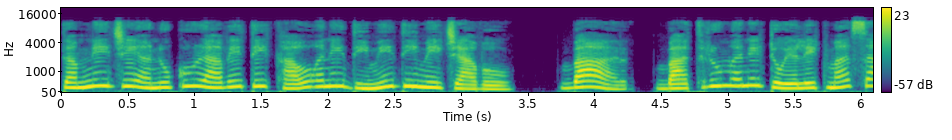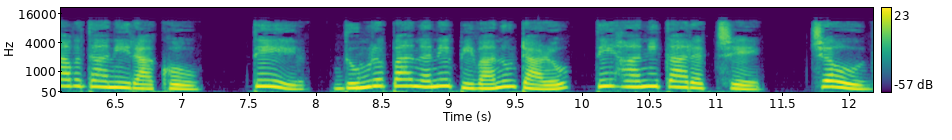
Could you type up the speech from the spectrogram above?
તમને જે અનુકૂળ આવે તે ખાઓ અને ધીમે ધીમે ચાવો. બાર, બાથરૂમ અને ટોયલેટમાં સાવધાની રાખો. તેર, ધૂમ્રપાન અને પીવાનું ટાળો, તે હાનિકારક છે. ચૌદ,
